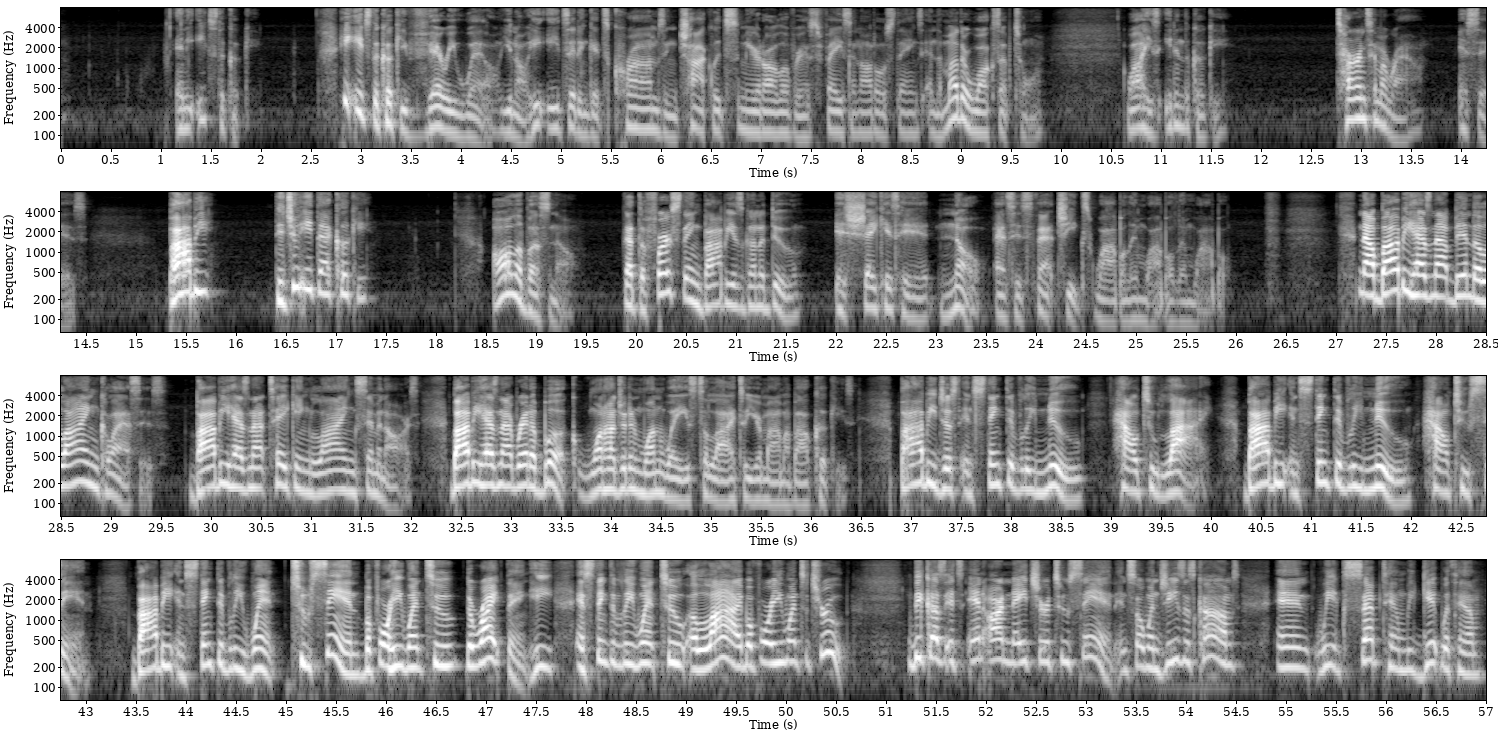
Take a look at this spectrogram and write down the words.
and he eats the cookie. He eats the cookie very well. You know, he eats it and gets crumbs and chocolate smeared all over his face and all those things. And the mother walks up to him while he's eating the cookie, turns him around, and says, Bobby, did you eat that cookie? All of us know that the first thing Bobby is going to do is shake his head no as his fat cheeks wobble and wobble and wobble. Now, Bobby has not been to lying classes. Bobby has not taken lying seminars. Bobby has not read a book, 101 Ways to Lie to Your Mom About Cookies. Bobby just instinctively knew how to lie. Bobby instinctively knew how to sin. Bobby instinctively went to sin before he went to the right thing. He instinctively went to a lie before he went to truth because it's in our nature to sin. And so when Jesus comes and we accept him, we get with him,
